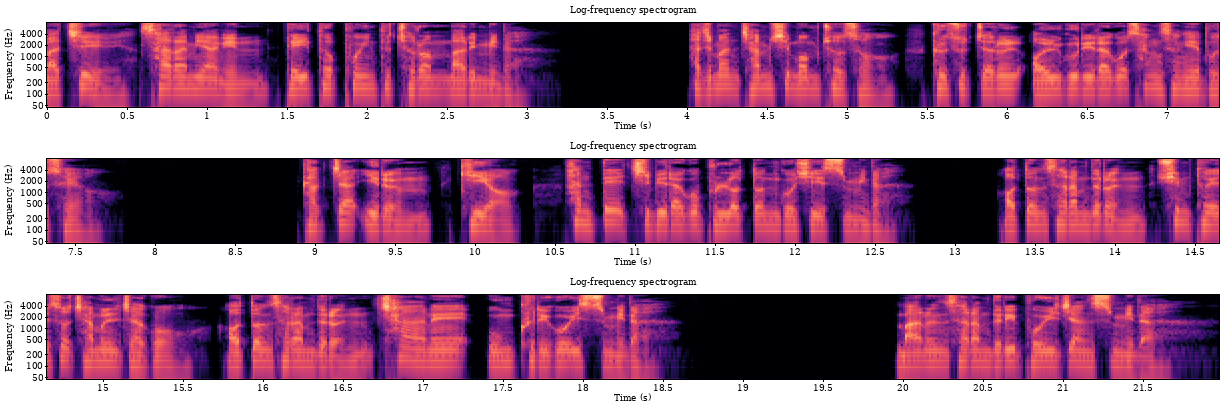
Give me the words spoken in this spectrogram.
마치 사람이 아닌 데이터 포인트처럼 말입니다. 하지만 잠시 멈춰서 그 숫자를 얼굴이라고 상상해 보세요. 각자 이름, 기억, 한때 집이라고 불렀던 곳이 있습니다. 어떤 사람들은 쉼터에서 잠을 자고 어떤 사람들은 차 안에 웅크리고 있습니다. 많은 사람들이 보이지 않습니다.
